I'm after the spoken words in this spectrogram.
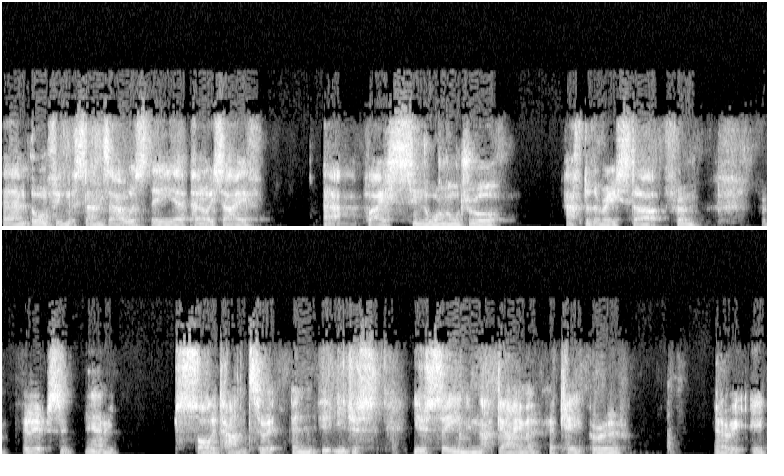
um, the one thing that stands out was the uh, penalty save at our place in the one-all draw after the restart from from Phillips. You know, solid hand to it, and you just you just seen in that game a, a keeper who, you know, he, he,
